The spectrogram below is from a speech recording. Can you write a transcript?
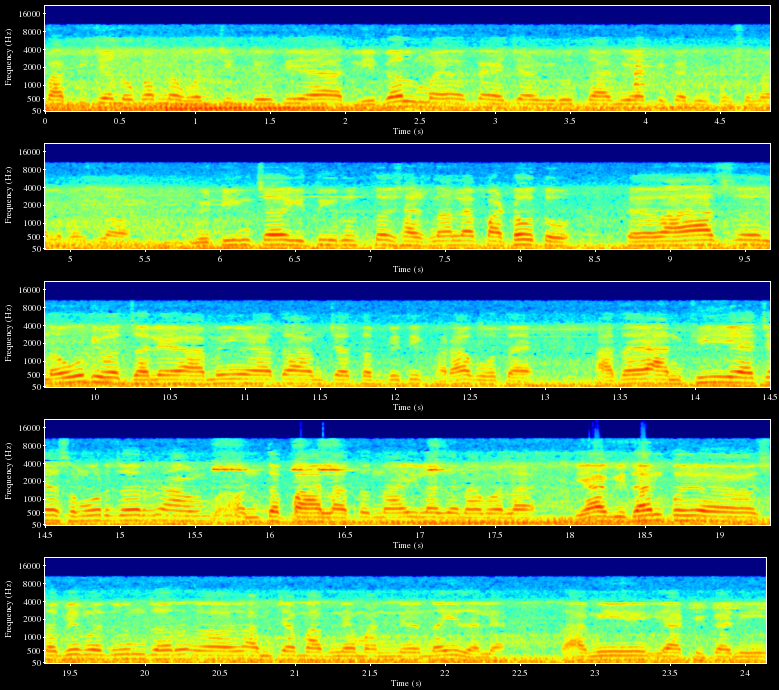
बाकीच्या लोकांना वंचित ठेवते. या लिगल याच्या विरुद्ध आम्ही या ठिकाणी उपोषणाला बसलो. मिटिंगचं इतिवृत्त शासनाला पाठवतो. तर आज नऊ दिवस झाले आम्ही आता आमच्या तब्येती खराब होत आहे. आता आणखी याच्यासमोर जर आम- अंत पाहिला तर नाईलाजन आम्हाला. या विधान प सभेमधून जर आमच्या मागण्या मान्य नाही झाल्या तर आम्ही या ठिकाणी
